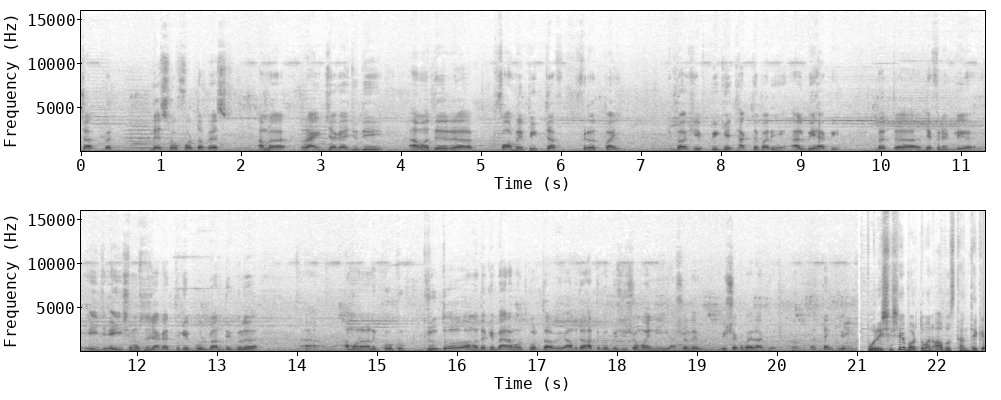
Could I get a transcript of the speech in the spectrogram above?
start but let's hope for the best আমরা রাইট জায়গায় যদি আমাদের ফর্মে পিকটা ফেরত পাই, বা সে পিকে থাকতে পারি I be happy but definitely এই এই সমস্ত জায়গার থেকে ভুল ভ্রান্তিগুলো মনে হয় খুব খুব দ্রুত আমাদেরকে মেরামত করতে হবে। আমাদের হাতে খুব বেশি সময় নেই আসলে বিশ্বকাপের আগে। থ্যাংক ইউ পরিশেষে বর্তমান অবস্থান থেকে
